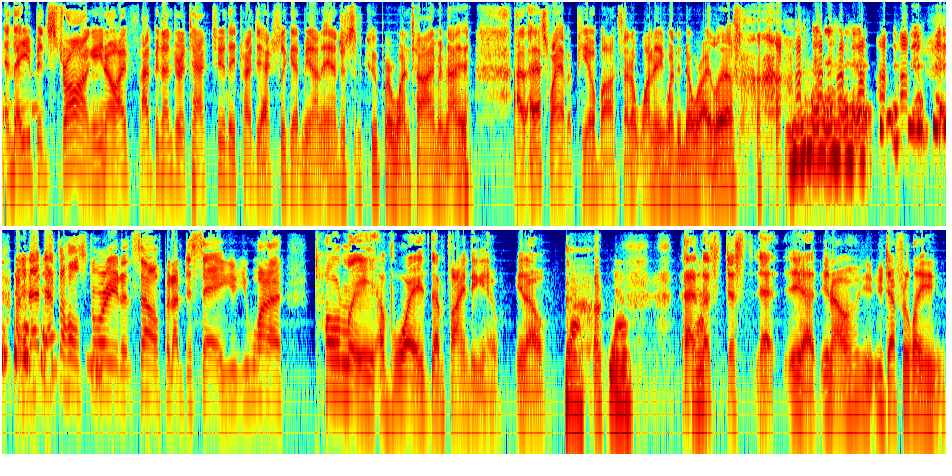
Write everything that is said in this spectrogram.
and that you've been strong. You know i've i've been under attack too. They tried to actually get me on anderson cooper one time and i, I that's why i have a po box. I don't want anyone to know where i live. I mean, that, that's a whole story in itself, but I'm just saying you, you want to totally avoid them finding you, you know. Yeah, yeah. And Yeah. that's just, uh, yeah, you know, you, you definitely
